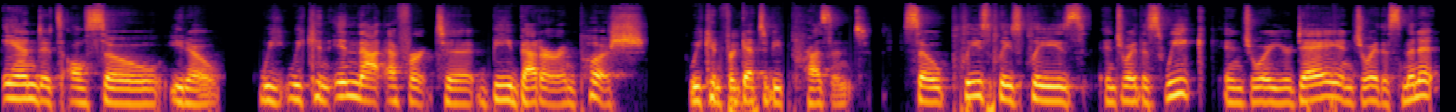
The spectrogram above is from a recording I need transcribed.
And it's also, you know, we, we can, in that effort to be better and push, we can forget mm-hmm. to be present. So please, please, please enjoy this week, enjoy your day, enjoy this minute,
